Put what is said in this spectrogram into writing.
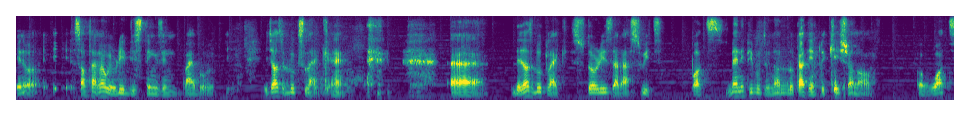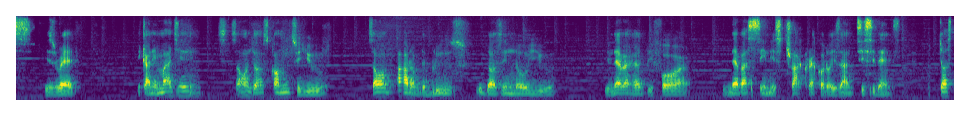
You know, sometimes when we read these things in Bible, it just looks like uh, uh, they just look like stories that are sweet, but many people do not look at the implication of of what is read. You can imagine someone just coming to you, someone out of the blues who doesn't know you, you've never heard before, you've never seen his track record or his antecedents, just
